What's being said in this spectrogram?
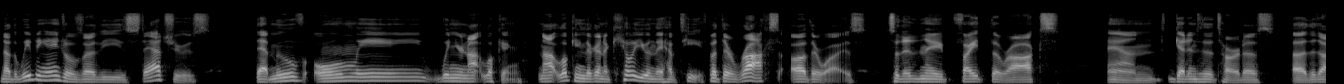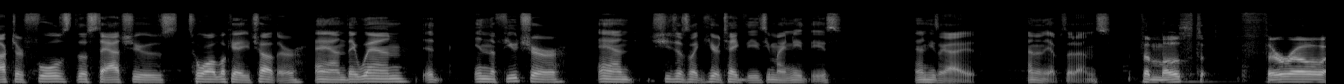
Now, the weeping angels are these statues that move only when you're not looking. Not looking, they're gonna kill you, and they have teeth, but they're rocks otherwise. So then they fight the rocks and get into the TARDIS. Uh, the Doctor fools the statues to all look at each other, and they win. It in the future, and she's just like, "Here, take these. You might need these." And he's like, "I," and then the episode ends the most thorough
